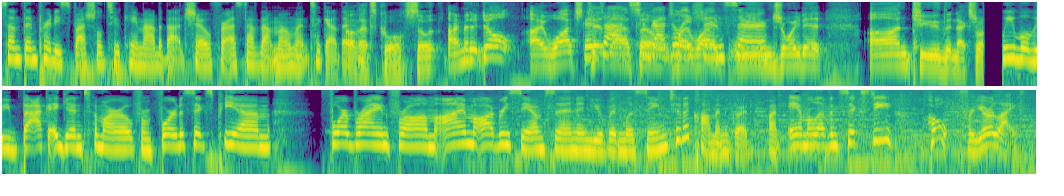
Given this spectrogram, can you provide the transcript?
something pretty special too came out of that show for us to have that moment together. Oh, that's cool. So I'm an adult. I watched Good Ted job. Lasso. My Congratulations, wife, sir. We enjoyed it. On to the next one. we will be back again tomorrow from four to six p.m. For Brian Fromm, I'm Aubrey Sampson, and you've been listening to The Common Good on AM 1160. Hope for your life.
